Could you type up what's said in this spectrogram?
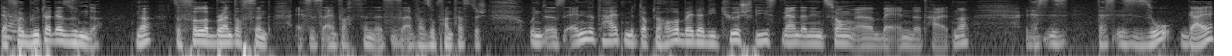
der Ja. Vollblüter der Sünde. Ne? The Fuller Brand of Sin. Es ist einfach Sin, es ist einfach so fantastisch. Und es endet halt mit Dr. Horrible, der die Tür schließt, während er den Song äh, beendet halt. Ne? Das ist, das ist so geil.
